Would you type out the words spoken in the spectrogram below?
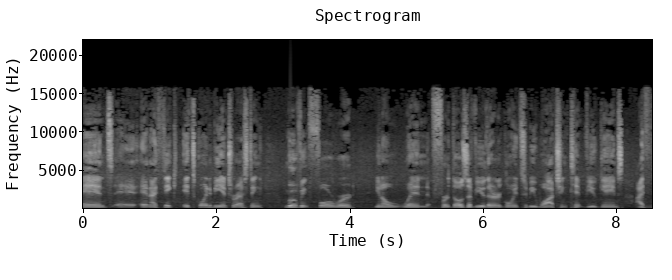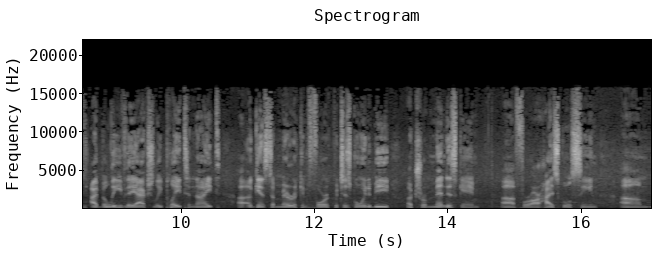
and and I think it's going to be interesting moving forward. You know, when for those of you that are going to be watching Timpview games, I I believe they actually play tonight uh, against American Fork, which is going to be a tremendous game uh, for our high school scene. Um,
